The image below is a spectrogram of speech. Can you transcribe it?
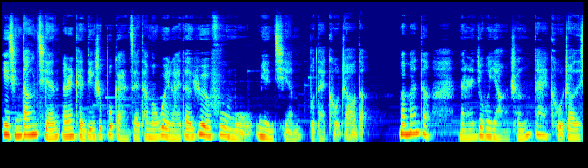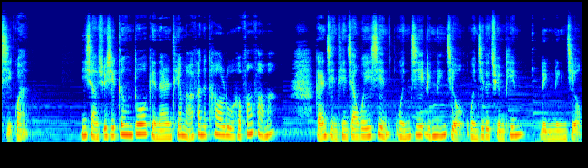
疫情当前，男人肯定是不敢在他们未来的岳父母面前不戴口罩的。慢慢的，男人就会养成戴口罩的习惯。你想学习更多给男人添麻烦的套路和方法吗？赶紧添加微信文姬零零九，文姬的全拼零零九，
